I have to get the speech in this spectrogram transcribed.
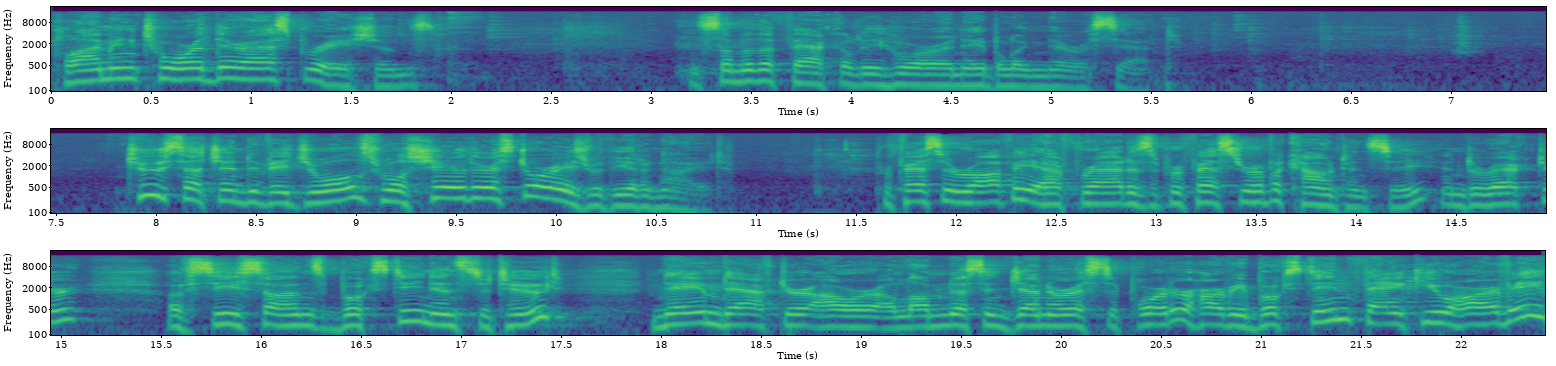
climbing toward their aspirations, and some of the faculty who are enabling their ascent. Two such individuals will share their stories with you tonight. Professor Rafi Efrat is a professor of accountancy and director of CSUN's Bookstein Institute, named after our alumnus and generous supporter, Harvey Bookstein. Thank you, Harvey.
